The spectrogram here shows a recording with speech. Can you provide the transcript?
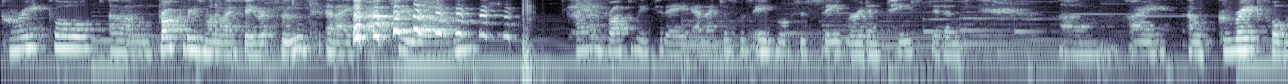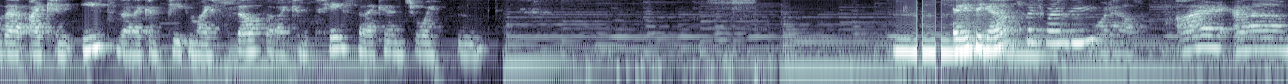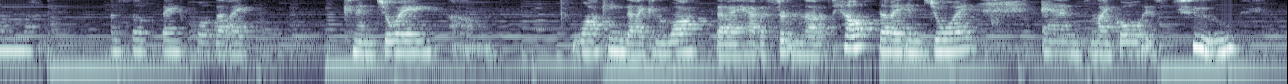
grateful. Um, broccoli is one of my favorite foods, and I got to. Um, I had broccoli today, and I just was able to savor it and taste it, and um, I am grateful that I can eat, that I can feed myself, that I can taste, that I can enjoy food. Anything else, Miss Wendy? What else? I am. I'm so thankful that I can enjoy um, walking, that I can walk, that I have a certain amount of health that I enjoy, and my goal is to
